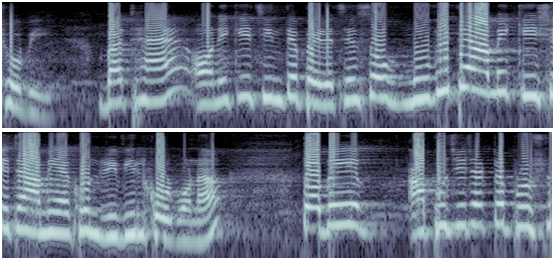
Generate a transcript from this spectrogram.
ছবি। বাট হ্যাঁ অনেকেই চিনতে পেরেছে। সো মুভিতে আমি কি সেটা আমি এখন রিভিল করব না। তবে আপু যেটা একটা প্রশ্ন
